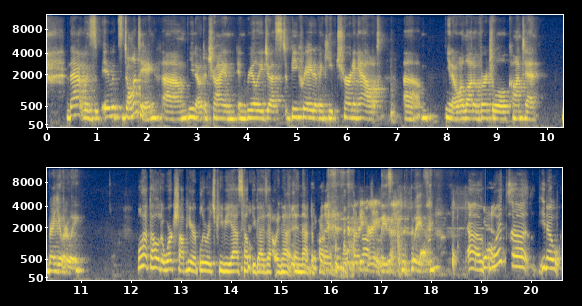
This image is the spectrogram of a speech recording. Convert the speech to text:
that was, it was daunting, um, you know, to try and, and really just be creative and keep churning out, um, you know, a lot of virtual content regularly. We'll have to hold a workshop here at Blue Ridge PBS, help you guys out in that, in that department. That'd be great. Please, please. Uh, Yeah. What uh, you know,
